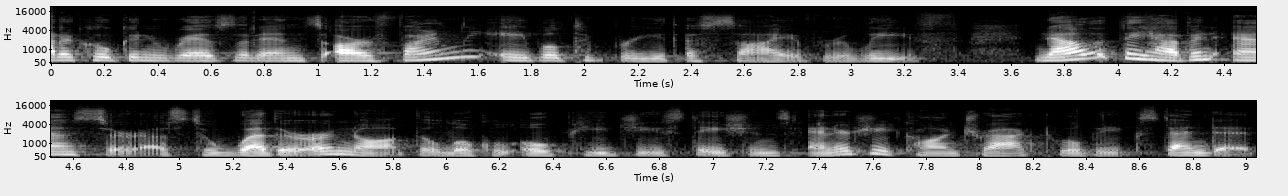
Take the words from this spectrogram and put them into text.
Atikokan residents are finally able to breathe a sigh of relief now that they have an answer as to whether or not the local OPG station's energy contract will be extended.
